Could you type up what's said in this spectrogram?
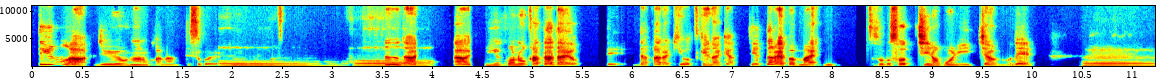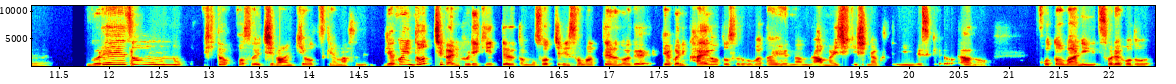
っていうのが重要なのかなってすごいあ思います。ーなのでああ、君この方だよって、だから気をつけなきゃって言ったら、やっぱ前、そのそっちの方に行っちゃうので、グレーゾーンの人こそ一番気をつけますね。逆にどっちかに振り切ってるともうそっちに染まってるので、逆に変えようとする方が大変なので、あんまり意識しなくていいんですけど、あの、言葉にそれほど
